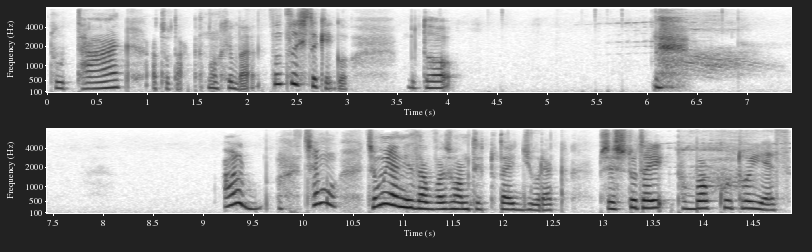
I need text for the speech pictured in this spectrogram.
tu tak, a tu tak. No chyba, no coś takiego. Bo to... Albo... Czemu, czemu ja nie zauważyłam tych tutaj dziurek? Przecież tutaj po boku to jest.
